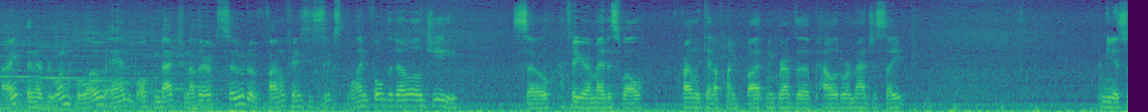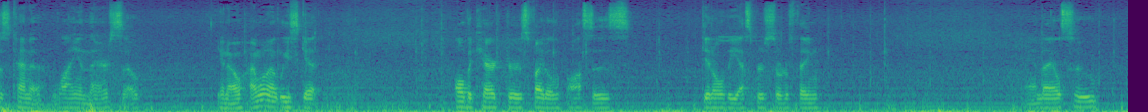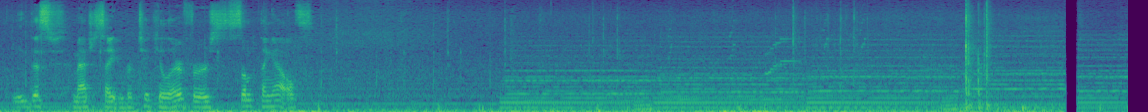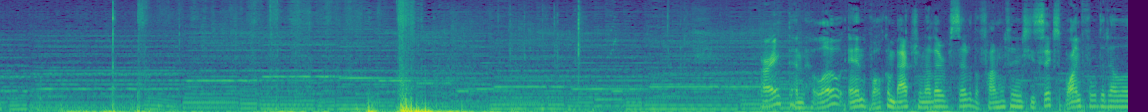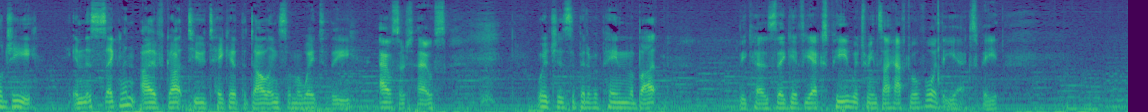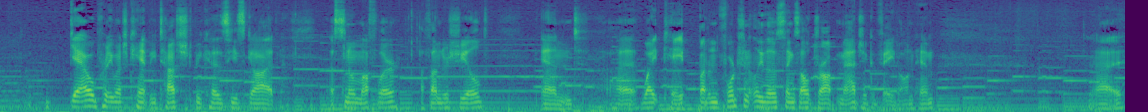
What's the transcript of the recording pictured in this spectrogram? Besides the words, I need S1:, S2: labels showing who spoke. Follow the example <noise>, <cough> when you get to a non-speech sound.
S1: Alright then everyone, hello and welcome back to another episode of Final Fantasy VI Blindfolded LLG. So, I figure I might as well finally get off my butt and grab the Palidor Magicite. I mean, it's just kind of lying there, so, you know, I want to at least get all the characters, fight all the bosses, get all the espers sort of thing. And I also need this magicite in particular for something else. Alright then, hello and welcome back to another episode of the Final Fantasy VI Blindfolded LLG. In this segment, I've got to take out the Dahlings on the way to the Owzer's house, which is a bit of a pain in the butt, because they give EXP, which means I have to avoid the EXP. Gau pretty much can't be touched because he's got a snow muffler, a thunder shield, and a white cape, but unfortunately those things all drop magic evade on him. Uh,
